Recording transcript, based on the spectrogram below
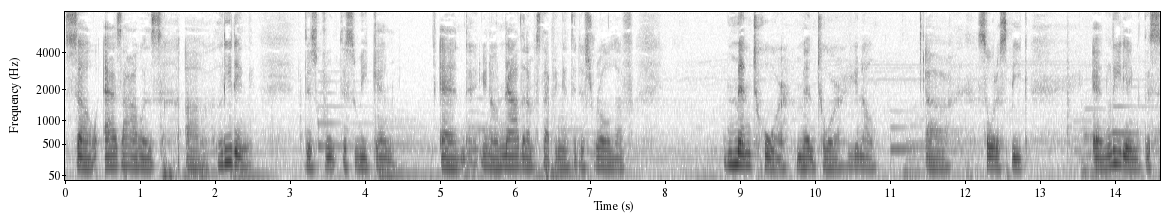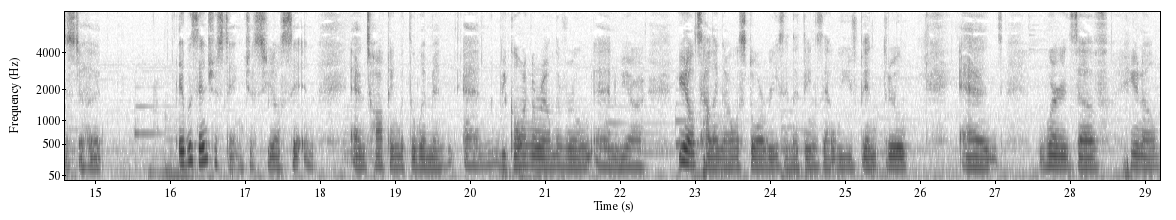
So, as I was uh, leading this group this weekend, and you know, now that I'm stepping into this role of mentor, mentor, you know, uh, so to speak, and leading the sisterhood. It was interesting, just you know, sitting and talking with the women, and we going around the room, and we are, you know, telling our stories and the things that we've been through, and words of, you know,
